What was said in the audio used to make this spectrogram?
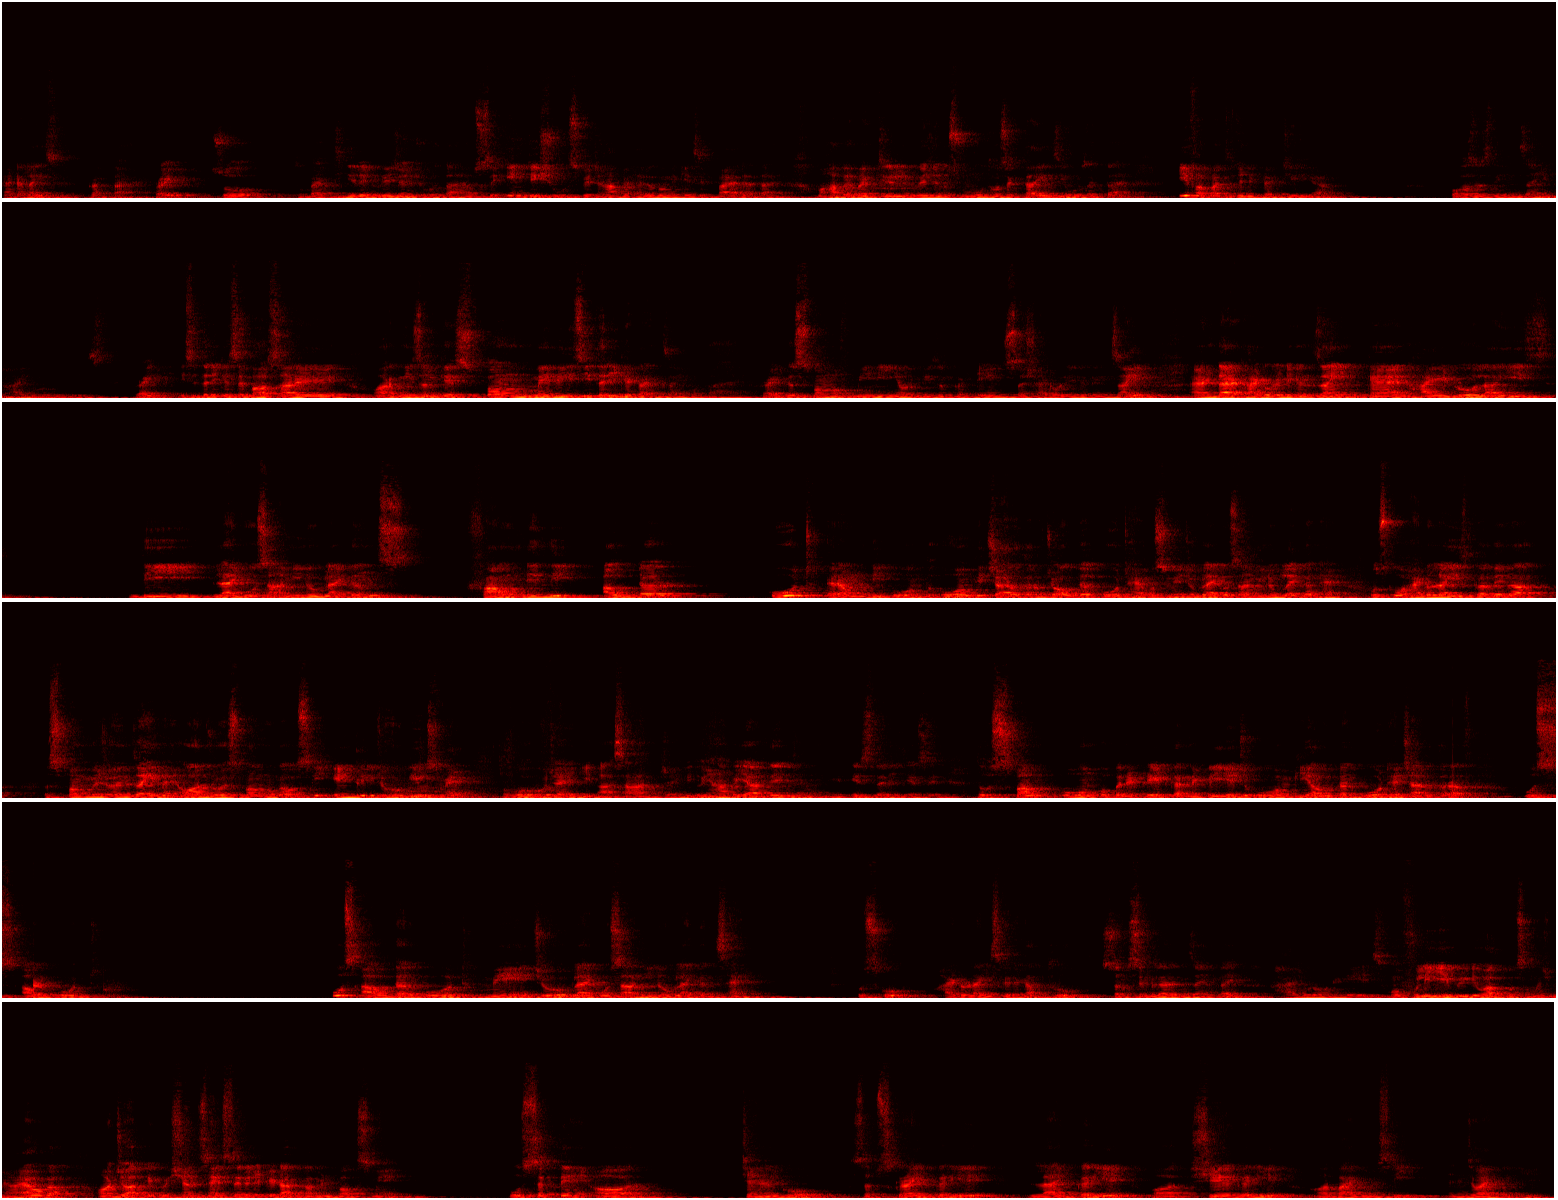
कैटालाइज करता है। राइट सो तो बैक्टीरियल इन्वेजन जो होता है, उससे इन टिश्यूज पे जहाँ पे हेलोरोनिक एसिड पाया जाता है, वहाँ पे बैक्टीरियल इन्वेजन स्मूथ हो सकता है इजी हो सकता है if a pathogenic bacteria possess the enzyme hyaluronidase right इसी तरीके से बहुत सारे ऑर्गेनिज्म के स्पर्म में भी इसी तरीके का एंजाइम होता है right the sperm of many organism contains such hydrolytic enzyme and that hydrolytic enzyme can hydrolyse the glycosaminoglycans found in the outer coat around the ovum तो ओम के चारों तरफ़ जो आउटर कोट है, उसमें जो ग्लाइकोसामिनोग्लाइकन है, उसको हाइड्रोलाइज कर देगा। स्पम में जो एंजाइम है और जो स्पम होगा, उसकी एंट्री जो होगी, उसमें वो हो जाएगी, आसान हो जाएगी। तो यहाँ पे आप देख रहे होंगे इस तरीके से। तो स्पम ओम को पेनेट्रेट करने के लिए जो ओवम की आउटर कोट है चारों तरफ़, उस आउटर कोट उस आउटर कोट में जो ग्लाइकोसा ग्लाइकोसामिनोग्लाइकन्स हैं, उसको हाइड्रोलाइज करेगा through some similar enzyme like hyaluronidase hopefully ये वीडियो आपको समझ में आया होगा और जो आपके क्वेश्चंस हैं इससे रिलेटेड आप कमेंट बॉक्स में पूछ सकते हैं और चैनल को सब्सक्राइब करिए लाइक करिए और शेयर करिए और बायोकेमिस्ट्री एंजॉय करिए.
